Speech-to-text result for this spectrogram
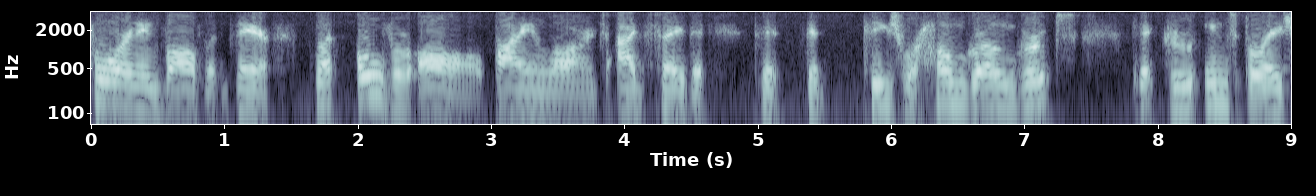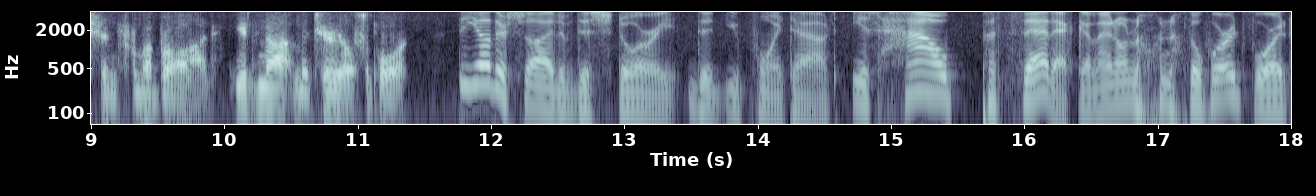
foreign involvement there. But overall, by and large, I'd say that, that, that these were homegrown groups that drew inspiration from abroad, if not material support. The other side of this story that you point out is how pathetic, and I don't know another word for it,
